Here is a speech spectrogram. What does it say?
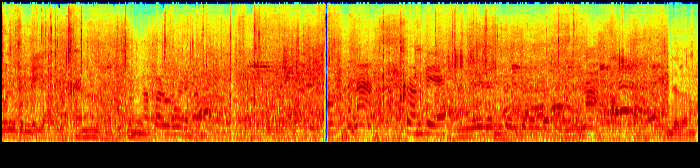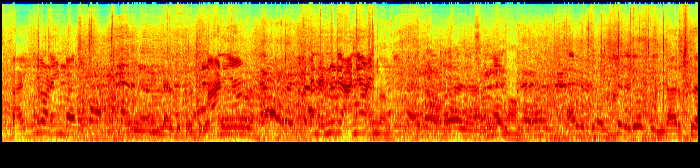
கொண்டு கொண்டையா கண்ணி தம்பி இந்த தரம் கையோடையும் பாரு ஆனியா என்னுடைய ஆனியா இந்த இருக்கு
